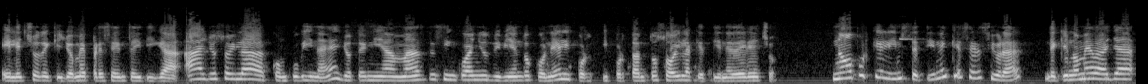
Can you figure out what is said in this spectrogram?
el hecho de que yo me presente y diga, ah, yo soy la concubina, ¿eh? yo tenía más de cinco años viviendo con él y por, y por tanto soy la que tiene derecho. No, porque el IMSS se tiene que cerciorar de que no me vaya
